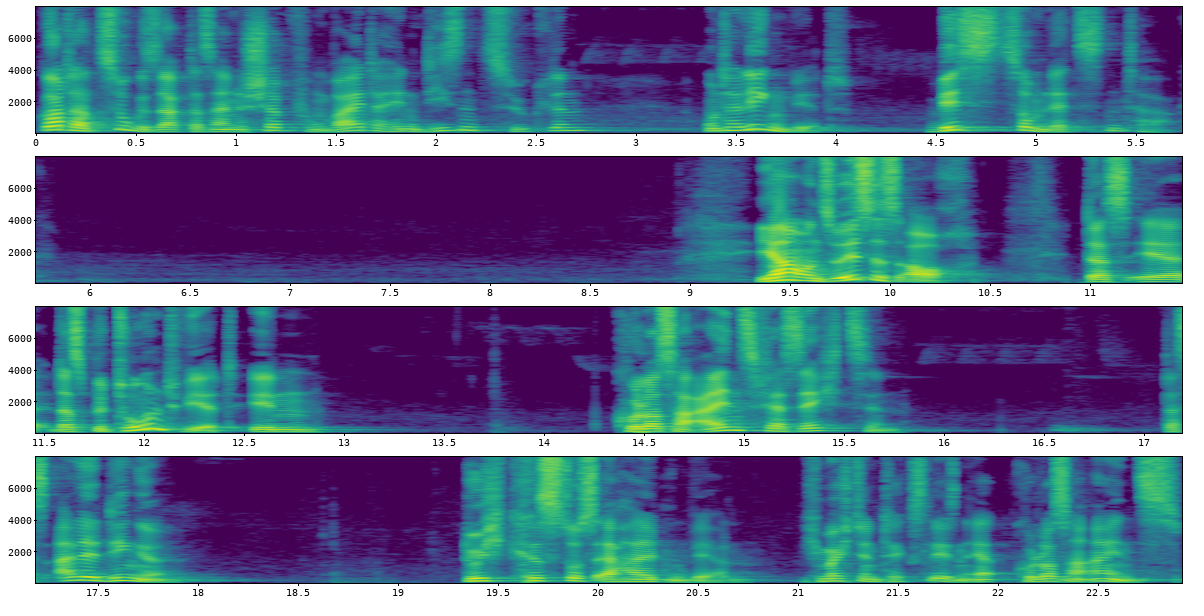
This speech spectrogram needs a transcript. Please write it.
Gott hat zugesagt, dass seine Schöpfung weiterhin diesen Zyklen unterliegen wird, bis zum letzten Tag. Ja, und so ist es auch, dass er, das betont wird in Kolosser 1, Vers 16, dass alle Dinge durch Christus erhalten werden. Ich möchte den Text lesen, Kolosser 1.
